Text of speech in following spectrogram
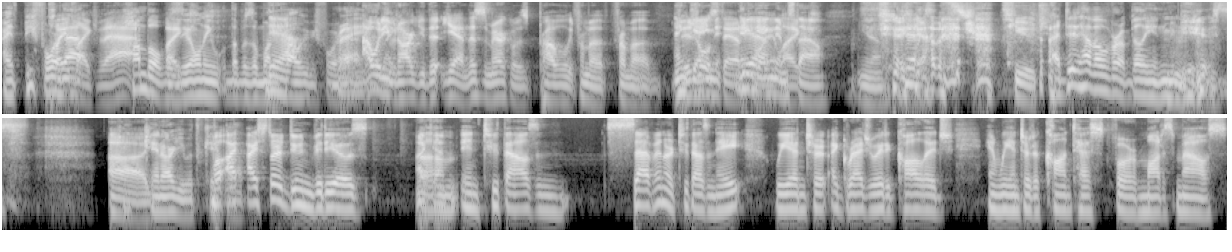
I, before played that, like that, Humble was like- the only that was the one Yeah, probably before right. that. I would even argue that yeah, and This is America was probably from a from a visual Gangnam, and standpoint, Gangnam like, style. You know, yeah, that's true. it's huge. I did have over a billion views. Uh, Can't argue with the K-pop. Well, I, I started doing videos I can. um, in 2007 or 2008. We entered, I graduated college and we entered a contest for Modest Mouse.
